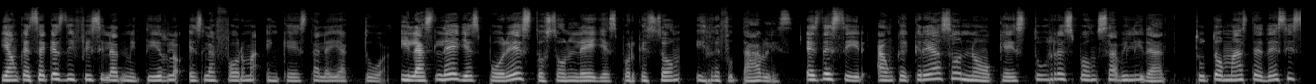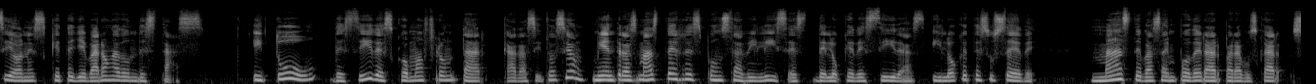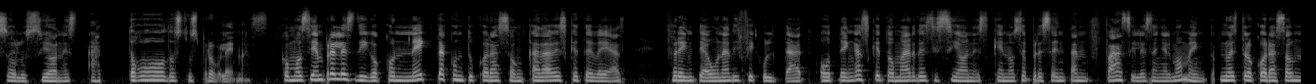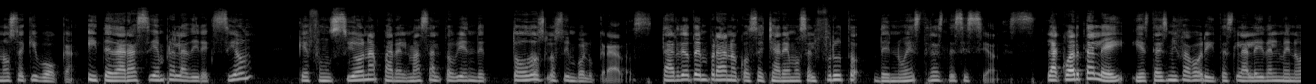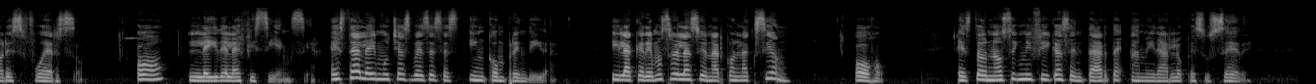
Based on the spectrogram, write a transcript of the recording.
Y aunque sé que es difícil admitirlo, es la forma en que esta ley actúa. Y las leyes por esto son leyes, porque son irrefutables. Es decir, aunque creas o no que es tu responsabilidad, tú tomaste decisiones que te llevaron a donde estás. Y tú decides cómo afrontar cada situación. Mientras más te responsabilices de lo que decidas y lo que te sucede, más te vas a empoderar para buscar soluciones a todos tus problemas. Como siempre les digo, conecta con tu corazón cada vez que te veas frente a una dificultad o tengas que tomar decisiones que no se presentan fáciles en el momento. Nuestro corazón no se equivoca y te dará siempre la dirección que funciona para el más alto bien de todos los involucrados. Tarde o temprano cosecharemos el fruto de nuestras decisiones. La cuarta ley, y esta es mi favorita, es la ley del menor esfuerzo o ley de la eficiencia. Esta ley muchas veces es incomprendida y la queremos relacionar con la acción. Ojo, esto no significa sentarte a mirar lo que sucede.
